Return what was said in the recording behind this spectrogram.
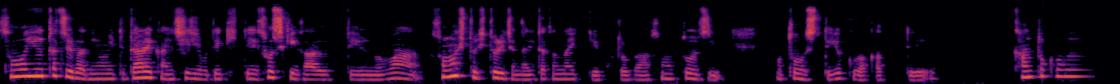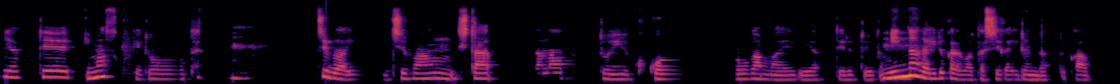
そういう立場において誰かに指示をできて組織があるっていうのはその人一人じゃ成り立たないっていうことがその当時を通してよく分かって監督をやっていますけど立場一番下だなという心構えでやってるというか、みんながいるから私がいるんだとか、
